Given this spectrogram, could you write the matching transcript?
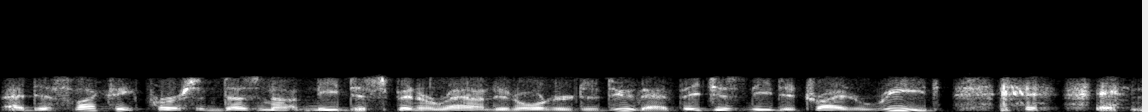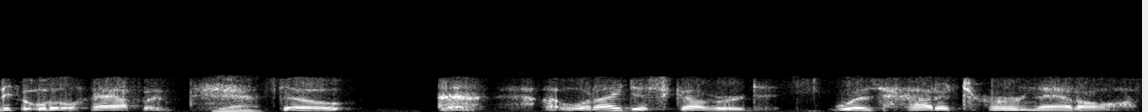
A dyslexic person does not need to spin around in order to do that. They just need to try to read, and it will happen. Yeah. So, uh, what I discovered was how to turn that off.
